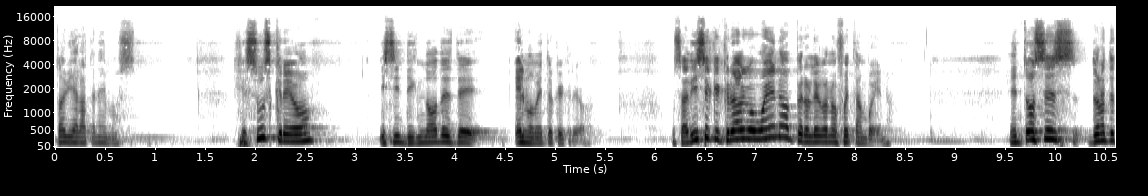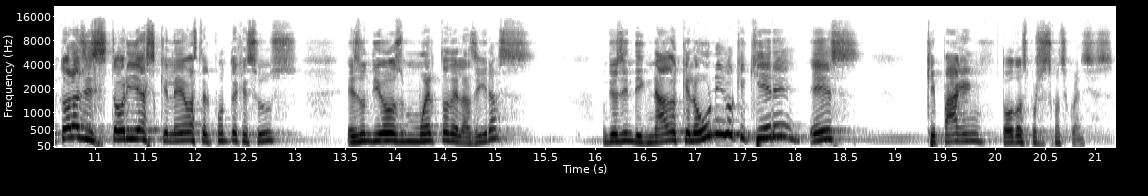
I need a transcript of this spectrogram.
todavía la tenemos. Jesús creó y se indignó desde el momento que creó. O sea, dice que creó algo bueno, pero luego no fue tan bueno. Entonces, durante todas las historias que leo hasta el punto de Jesús, es un Dios muerto de las iras, un Dios indignado que lo único que quiere es que paguen todos por sus consecuencias.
